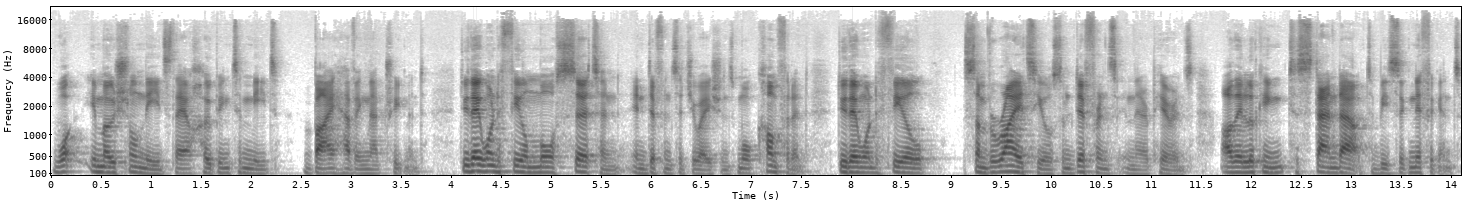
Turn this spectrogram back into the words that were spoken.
what emotional needs they are hoping to meet by having that treatment. Do they want to feel more certain in different situations, more confident? Do they want to feel some variety or some difference in their appearance? Are they looking to stand out, to be significant?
